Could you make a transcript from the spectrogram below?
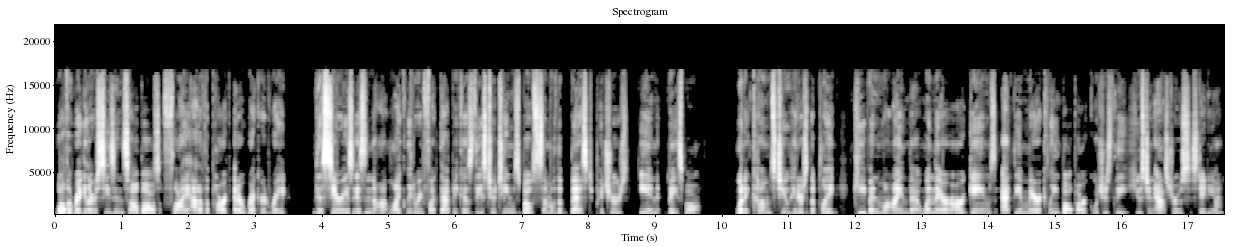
While the regular season saw balls fly out of the park at a record rate, this series is not likely to reflect that because these two teams boast some of the best pitchers in baseball. When it comes to hitters at the plate, keep in mind that when there are games at the American League ballpark, which is the Houston Astros Stadium,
